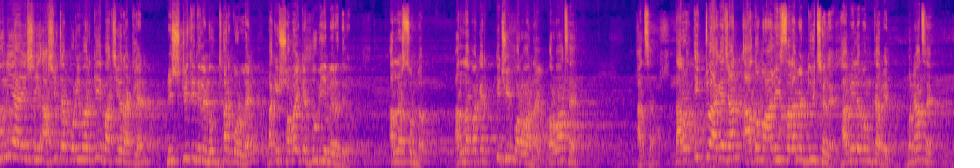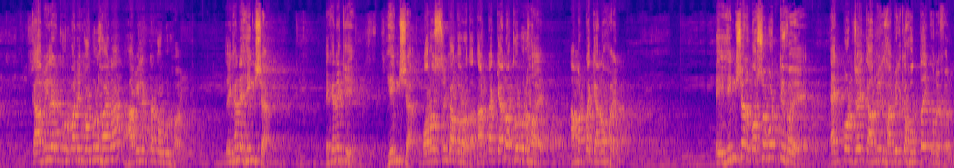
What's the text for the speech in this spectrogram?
দুনিয়ায় সেই আশিটা পরিবারকেই বাঁচিয়ে রাখলেন, নিষ্কৃতি দিলেন, উদ্ধার করলেন, বাকি সবাইকে ডুবিয়ে মেরে দিলেন। আল্লাহর সুন্নত। আল্লাহ পাকের কিছুই পরোয়া নাই। পরোয়া আছে? আচ্ছা তারও একটু আগে যান, আদম আলী ইসলামের দুই ছেলে, হাবিল এবং কাবিল। মনে আছে? কাবিলের কোরবানি কবুল হয় না, হাবিলেরটা কবুল হয়। তো এখানে হিংসা। এখানে কি? হিংসা পরশ্রী কাতরতা তারটা কেন কবুল হয়? আমারটা কেন হয় না? এই হিংসার বশবর্তী হয়ে এক পর্যায়ে কাবিল হাবিলকে হত্যাই করে ফেলল।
